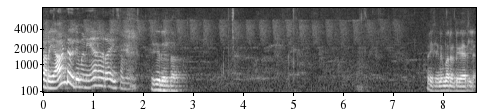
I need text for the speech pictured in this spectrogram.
കറിയാണ്ട് ഒരു മണിയാറായി സമയം. പൈസനും പറഞ്ഞിട്ട് കാര്യമില്ല.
